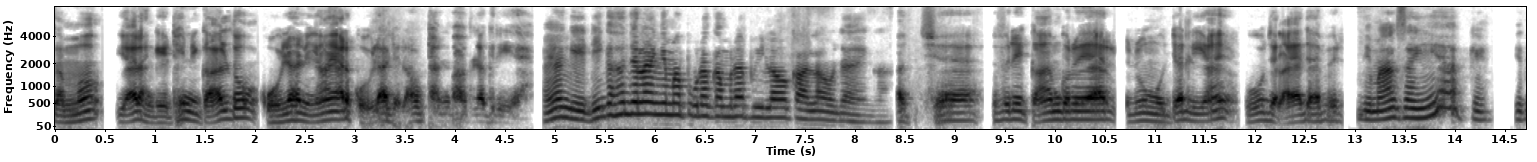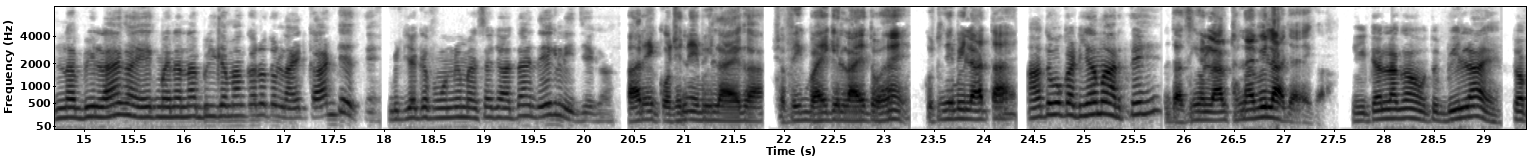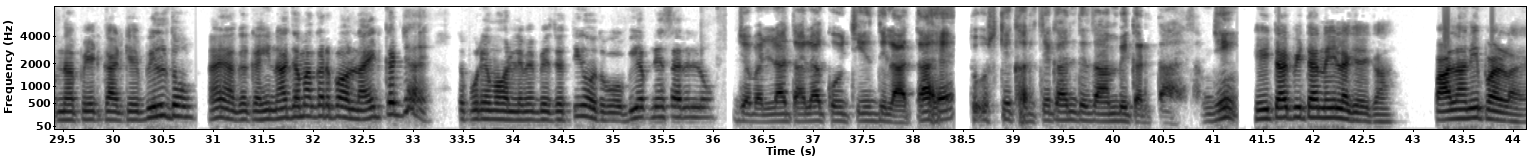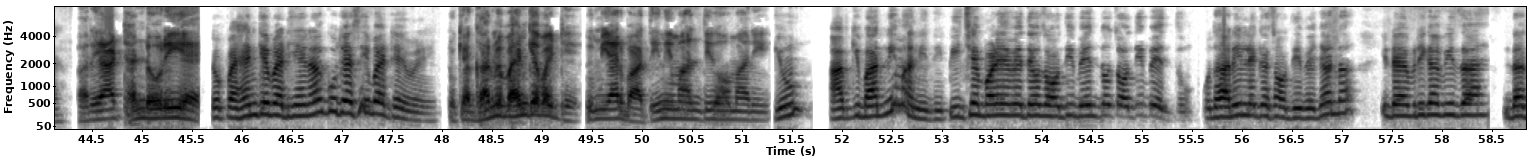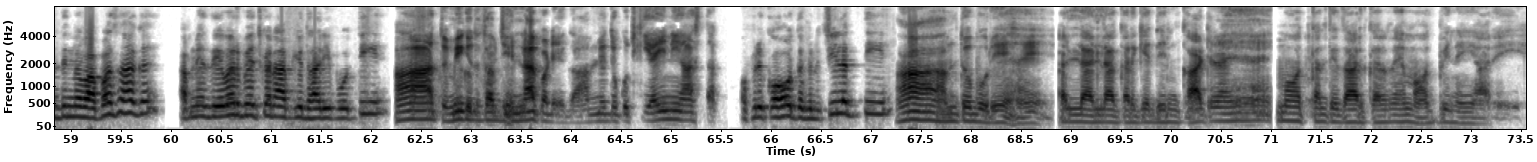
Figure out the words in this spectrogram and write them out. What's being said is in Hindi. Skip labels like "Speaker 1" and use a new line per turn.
सम्मो यार अंगेठी निकाल दो। कोयला आया यार कोयला जलाओ ठंड बहुत लग रही है।
है अंगीठी? कहाँ जलाएँगे? माँ पूरा कमरा पीला और काला हो जाएगा।
अच्छा तो फिर एक काम करो यार रूम हीटर लिया है वो जलाया जाए फिर।
दिमाग सही है आपके? इतना बिल आएगा एक महीना ना बिल जमा करो तो लाइट काट देते हैं। बिटिया के फ़ोन में मैसेज आता है देख लीजिएगा।
अरे कुछ नहीं बिल आएगा शफीक भाई के लाए तो हैं कुछ नहीं बिल आता है।
हाँ तो वो कटिया मारते हैं।
दसियों लाख थोड़ा बिल आ जाएगा।
हीटर लगाओ तो बिल आए तो अपना पेट काट के बिल दो। है अगर कहीं ना जमा कर पाओ लाइट कट जाए तो पूरे मोहल्ले में बेइज्जती हो तो वो भी अपने सारे लो।
जब अल्लाह ताला कोई चीज़ दिलाता है तो उसके खर्चे का इंतज़ाम भी करता है समझी?
हीटर पीटर नहीं लगेगा पाला नहीं पड़ रहा है।
अरे यार ठंड हो रही है।
तो पहन के बैठिए ना कुछ ऐसे ही बैठे हुए।
तो क्या घर में पहन के बैठे? तुम यार बात ही नहीं मानती हो हमारी।
क्यों? आपकी बात नहीं मानी थी? पीछे बड़े हुए थे सऊदी भेज दो सऊदी भेज दो। उधारी लेके सऊदी भेजा था कि डेवरी का वीज़ा है। दस दिन में वापस आ गए। अपने जेवर बेचकर आपकी उधारी पोती है।
हाँ तुम्हें को तो सब झेलना पड़ेगा। हमने तो कुछ किया ही नहीं आज तक।
और फिर कहो तो मिर्ची लगती है।
हाँ हम तो बुरे हैं। अल्लाह अल्लाह करके दिन काट रहे हैं। मौत का इंतज़ार कर रहे हैं। मौत भी नहीं आ रही।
